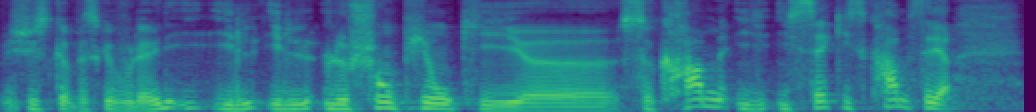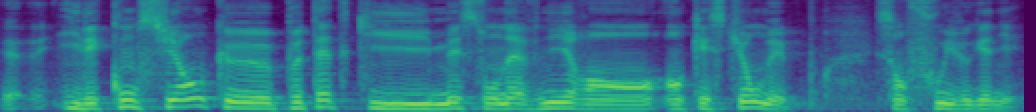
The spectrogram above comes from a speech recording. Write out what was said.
juste parce que vous l'avez dit, le champion qui euh, se crame, il, sait qu'il se crame. C'est-à-dire, euh, il est conscient que peut-être qu'il met son avenir en, en question, mais il s'en fout, il veut gagner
